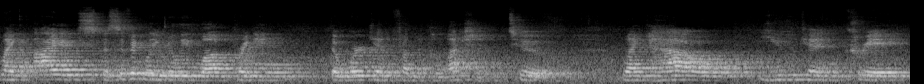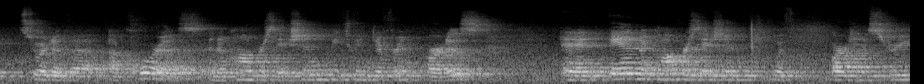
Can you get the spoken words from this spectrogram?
like I specifically really love bringing the work in from the collection too. Like how you can create sort of a, a chorus and a conversation between different artists and, and a conversation with art history.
